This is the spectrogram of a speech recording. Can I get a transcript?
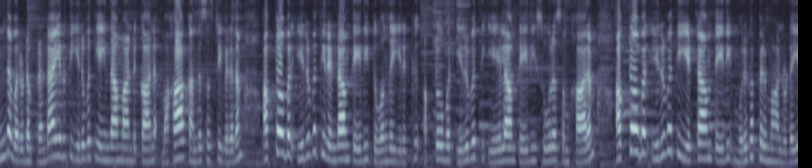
இந்த வருடம் ரெண்டாயிரத்தி இருபத்தி ஐந்தாம் ஆண்டுக்கான மகா கந்தசஷ்டி விரதம் அக்டோபர் இருபத்தி ரெண்டாம் தேதி துவங்க இருக்கு. அக்டோபர் இருபத்தி ஏழாம் தேதி சூரசம்ஹாரம். அக்டோபர் இருபத்தி எட்டாம் தேதி முருகப்பெருமானுடைய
